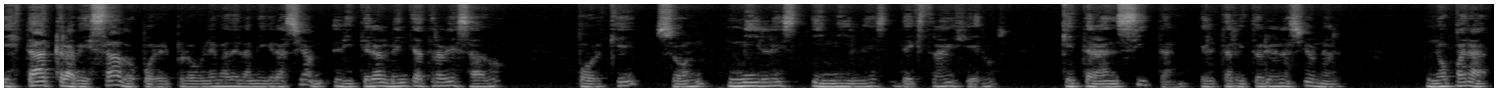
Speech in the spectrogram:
está atravesado por el problema de la migración, literalmente atravesado porque son miles y miles de extranjeros que transitan el territorio nacional no para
